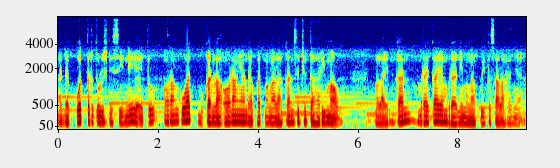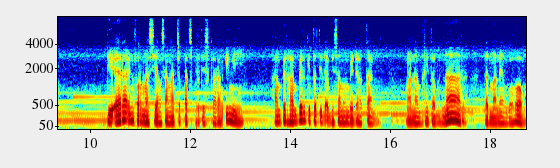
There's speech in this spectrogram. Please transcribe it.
ada quote tertulis di sini yaitu orang kuat bukanlah orang yang dapat mengalahkan sejuta harimau melainkan mereka yang berani mengakui kesalahannya. Di era informasi yang sangat cepat seperti sekarang ini, hampir-hampir kita tidak bisa membedakan mana berita benar dan mana yang bohong.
